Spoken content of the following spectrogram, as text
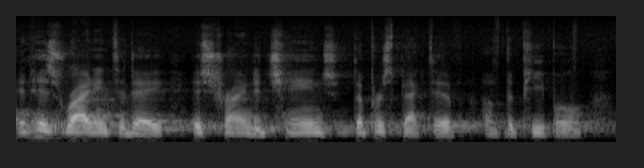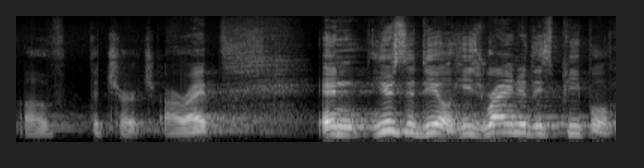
in his writing today is trying to change the perspective of the people of the church. All right, and here's the deal he's writing to these people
